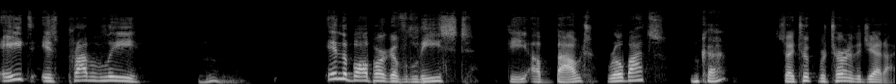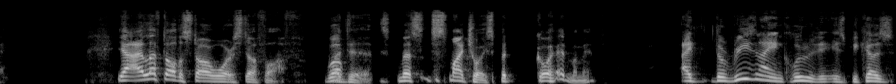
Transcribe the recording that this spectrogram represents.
eight is probably Hmm. in the ballpark of least the about robots. Okay. So I took Return of the Jedi. Yeah, I left all the Star Wars stuff off. Well- I did. That's just my choice. But go ahead, my man. I the reason I included it is because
